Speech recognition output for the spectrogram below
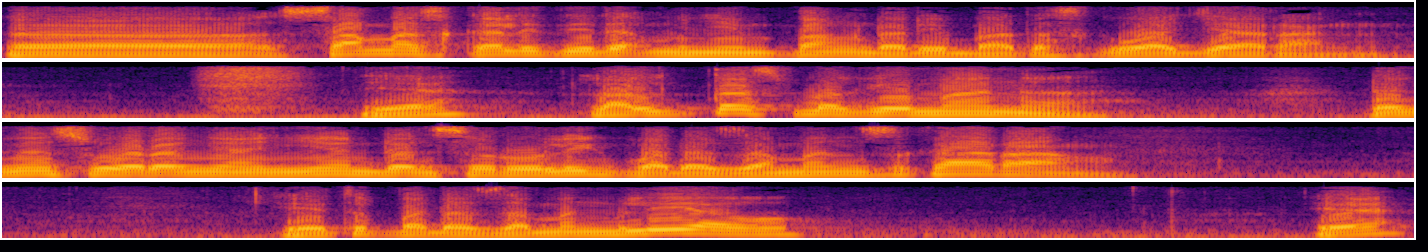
uh, sama sekali tidak menyimpang dari batas kewajaran, ya, lalu tes bagaimana dengan suara nyanyian dan seruling pada zaman sekarang, yaitu pada zaman beliau, ya,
